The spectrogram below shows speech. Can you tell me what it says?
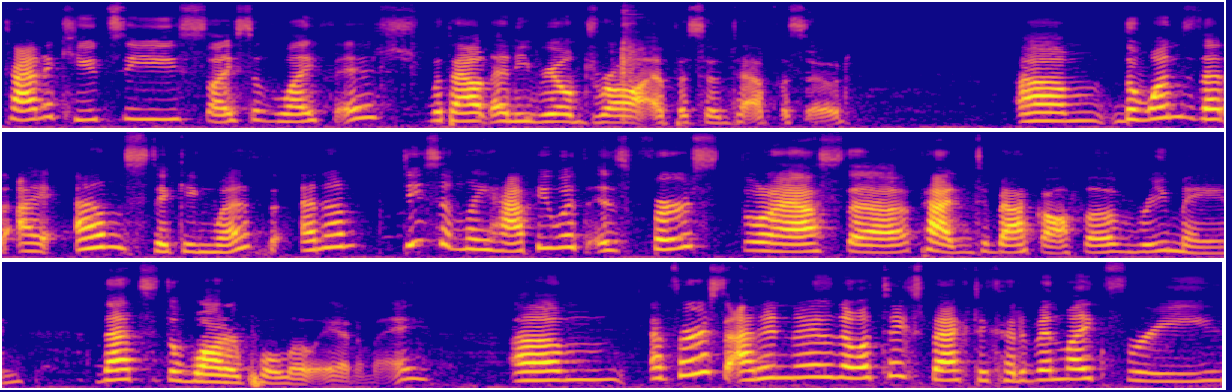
kind of cutesy, slice of life ish, without any real draw episode to episode. Um, the ones that I am sticking with, and I'm decently happy with, is first when I asked uh, Patty to back off of, Remain. That's the water polo anime. Um, at first, I didn't really know what to expect. It could have been like free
